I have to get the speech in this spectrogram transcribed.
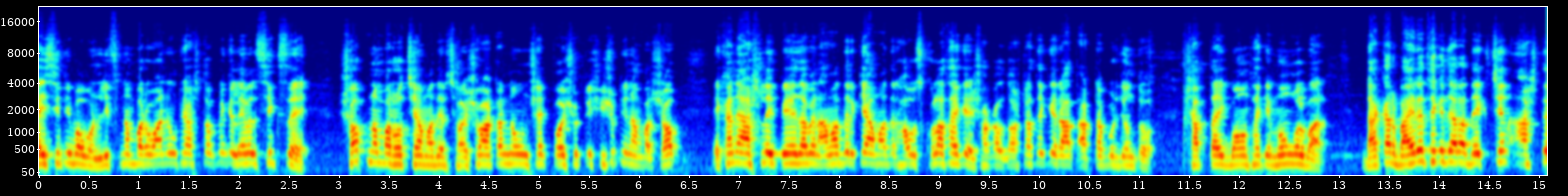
ICT ভবন। লিফট নাম্বার ওয়ানে উঠে আসতে আপনাকে লেভেল সিক্সে শপ নাম্বার হচ্ছে আমাদের ছয়শো আটান্ন উনষাট পঁয়ষট্টি, ছেষট্টি নাম্বার শপ এখানে আসলেই পেয়ে যাবেন আমাদেরকে। আমাদের হাউস খোলা থাকে সকাল দশটা থেকে রাত আটটা পর্যন্ত। সাপ্তাহিক বন্ধ থাকে মঙ্গলবার। ঢাকার বাইরে থেকে যারা দেখছেন, আসতে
